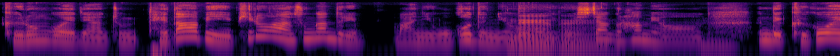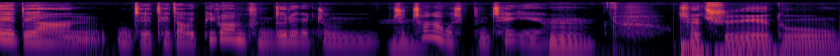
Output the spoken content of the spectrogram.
그런 거에 대한 좀 대답이 필요한 순간들이 많이 오거든요. 네, 네. 시작을 하면. 음. 근데 그거에 대한 이제 대답이 필요한 분들에게 좀 추천하고 싶은 책이에요. 음, 제 주위에도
